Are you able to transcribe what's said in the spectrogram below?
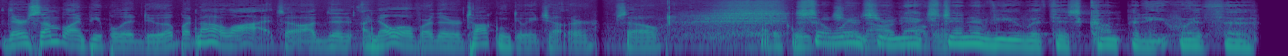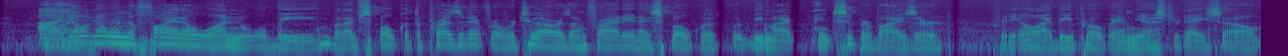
there are some blind people that do it, but not a lot. So I, that I know of or that are talking to each other. So I think we So when's your next interview with this company? With uh, I don't know when the final one will be, but I've spoke with the president for over two hours on Friday, and I spoke with would be my supervisor for the OIB program yesterday. So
